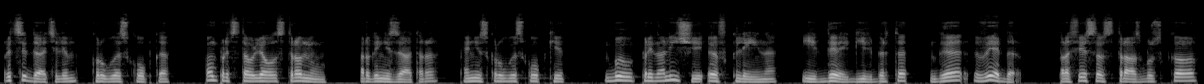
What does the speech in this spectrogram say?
председателем, круглая скобка, он представлял страну организатора, конец круглой скобки, был при наличии Ф. Клейна и Д. Гильберта Г. Вебер, профессор Страсбургского,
